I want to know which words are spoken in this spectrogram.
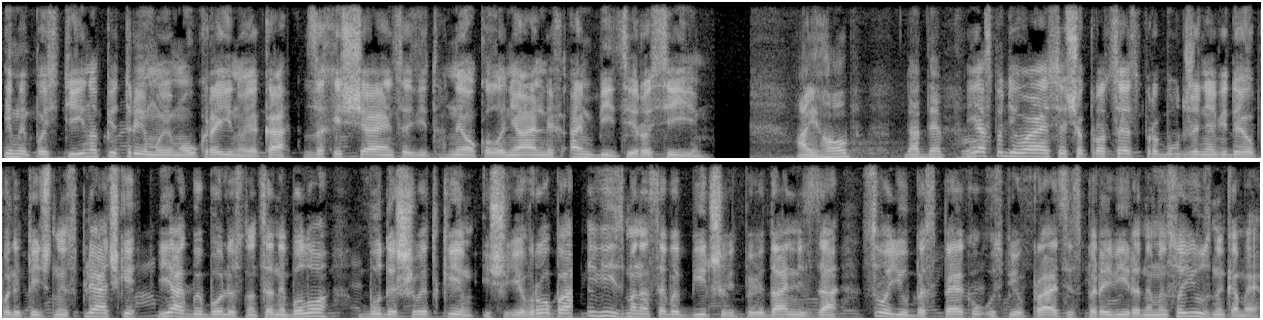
І ми постійно підтримуємо Україну, яка захищається від неоколоніальних амбіцій Росії. I hope Я сподіваюся, що процес пробудження від геополітичної сплячки, як би болісно це не було, буде швидким, і що Європа візьме на себе більшу відповідальність за свою безпеку у співпраці з перевіреними союзниками.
